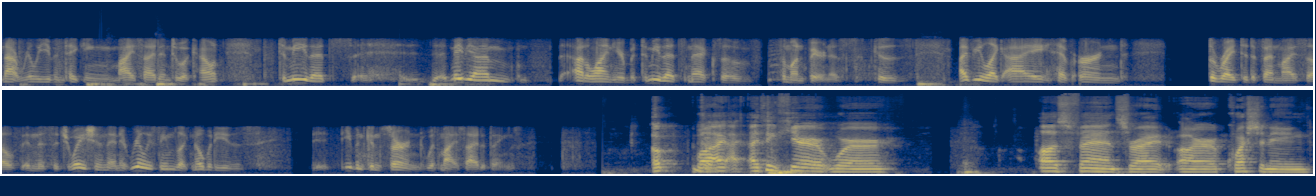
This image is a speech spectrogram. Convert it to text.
not really even taking my side into account. To me, that's uh, maybe I'm out of line here, but to me, that smacks of some unfairness because I feel like I have earned the right to defend myself in this situation, and it really seems like nobody's even concerned with my side of things. Oh, well, I, I think here where us fans, right, are questioning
